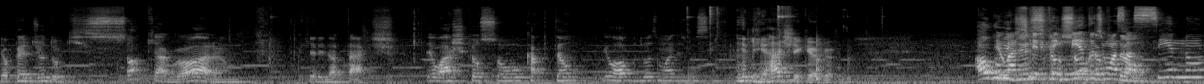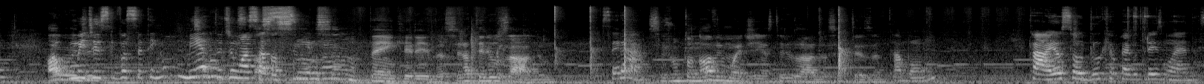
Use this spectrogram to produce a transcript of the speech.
Eu perdi o Duque. Só que agora, querida Tati, eu acho que eu sou o capitão e eu roubo duas moedas de você. Ele acha que eu. Algo Eu me acho diz que ele eu tem sou o medo de um capitão. assassino. Algo me diz que você tem um medo de um assassino. você não tem, querida. Você já teria usado. Será? Você juntou nove moedinhas, teria usado, com certeza. Tá bom. Tá, eu sou o Duque, eu pego três moedas.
